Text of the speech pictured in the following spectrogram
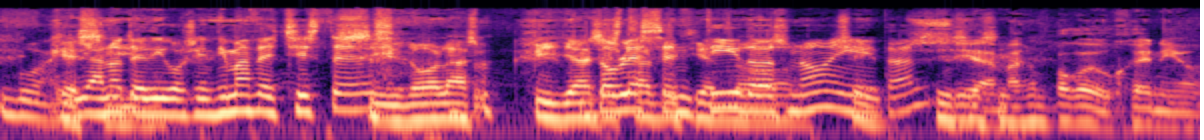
Buah, que ya no te digo, si encima haces chistes, Si no las pillas, dobles estás diciendo- sentidos, ¿no? Y Sí, tal. sí, Sí, sí, además un poco de Eugenio.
